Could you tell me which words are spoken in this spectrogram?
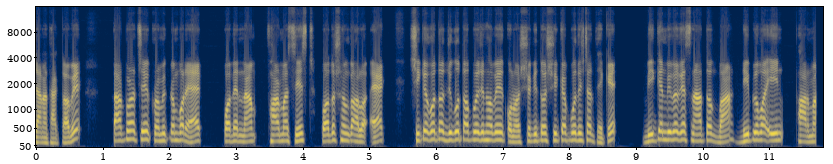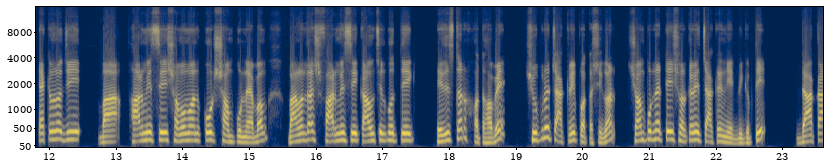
জানা থাকতে হবে। তারপর আছে ক্রমিক নম্বর এক, পদের নাম ফার্মাসিস্ট। পদ সংখ্যা হলো এক। শিক্ষাগত যোগ্যতা প্রয়োজন হবে কোন স্বীকৃত শিক্ষা প্রতিষ্ঠান থেকে। বিজ্ঞান বিভাগে স্নাতক বা ডিপ্লোমা ইন ফার্মা টেকনোলজি বা ফার্মেসি সমমান কোর্স সম্পূর্ণ এবং বাংলাদেশ ফার্মেসি কাউন্সিল কর্তৃক রেজিস্টার হতে হবে। সুপ্রিয় চাকরি প্রত্যাশীগণ, সম্পূর্ণ একটি সরকারি চাকরি নিয়োগ বিজ্ঞপ্তি, ঢাকা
